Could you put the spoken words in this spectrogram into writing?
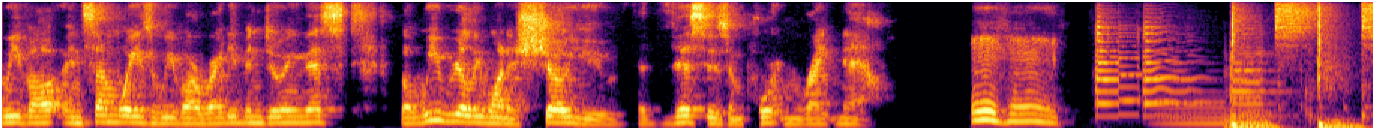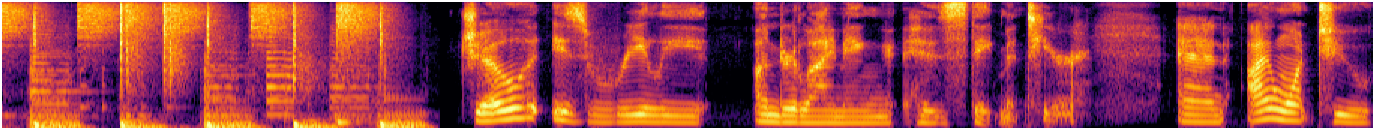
we've all, in some ways we've already been doing this, but we really want to show you that this is important right now. Mm-hmm. Joe is really underlining his statement here. And I want to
